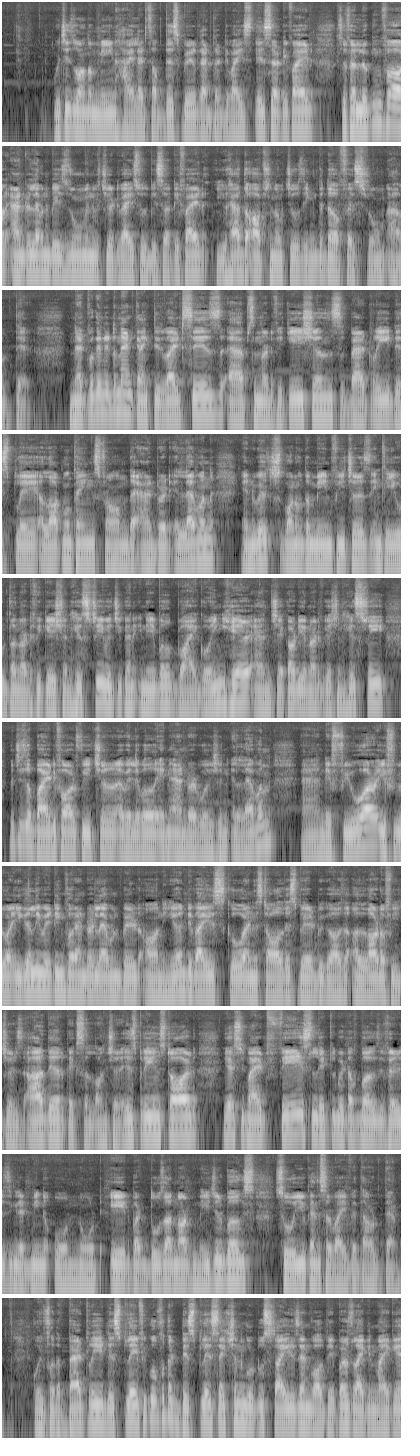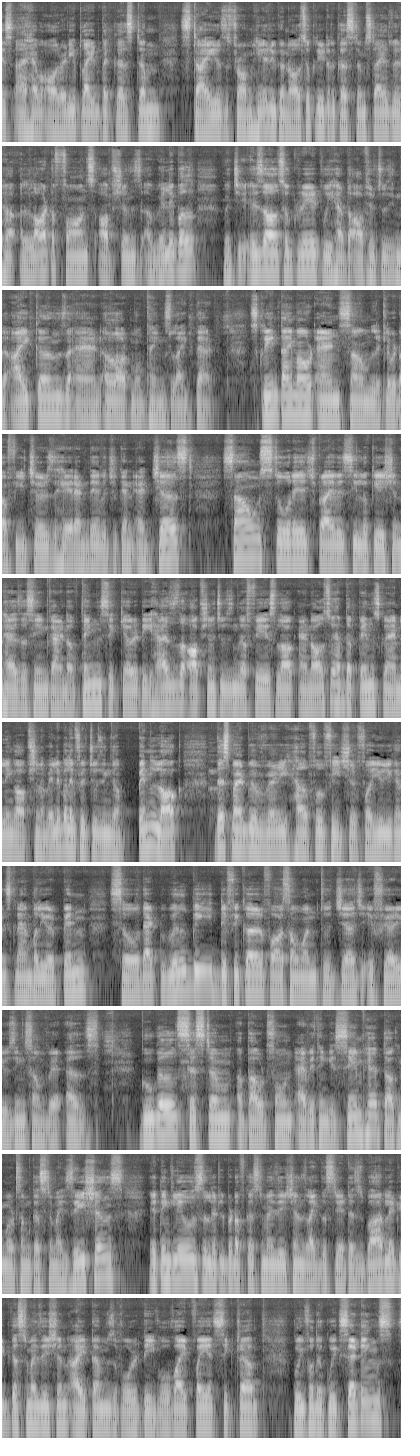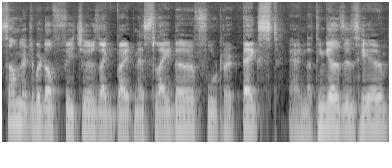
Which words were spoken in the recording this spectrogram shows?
which is one of the main highlights of this build that the device is certified. So if you're looking for Android 11 based ROM in which your device will be certified, you have the option of choosing the Derpfest ROM out there network and internet, connected devices, apps and notifications, battery, display, a lot more things from the Android 11 in which one of the main features include the notification history which you can enable by going here and check out your notification history which is a by default feature available in Android version 11 and if you are if you are eagerly waiting for Android 11 build on your device go and install this build because a lot of features are there. Pixel launcher is pre-installed. Yes you might face little bit of bugs if you're using Redmi Note 8 but those are not major bugs so you can survive without them. Going for the battery display. If you go for the display section go to styles and wallpapers. Like in my case I have already applied the custom styles from here. You can also create a custom styles with a lot of fonts options available which is also great. We have the option choosing the icons and a lot more things like that. Screen timeout and some little bit of features here and there which you can adjust sound storage privacy location has the same kind of thing. Security has the option choosing the face lock and also have the pin scrambling option available. If you're choosing a pin lock this might be a very helpful feature for you. You can scramble your pin so that will be difficult for someone to judge if you are using somewhere else Google system about phone everything is same here. Talking about some customizations it includes a little bit of customizations like the status bar related customization items VoLTE Wi-Fi etc going for the quick settings some little bit of features like brightness slider footer text and nothing else is here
